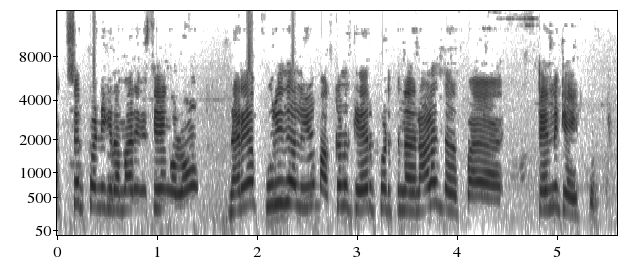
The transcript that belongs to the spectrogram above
அக்செப்ட் பண்ணிக்கிற மாதிரி விஷயங்களும் நிறைய புரிதலையும் மக்களுக்கு ஏற்படுத்தினதுனால இந்த டென்னுக்கு எயிட் கொடுப்பேன்.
